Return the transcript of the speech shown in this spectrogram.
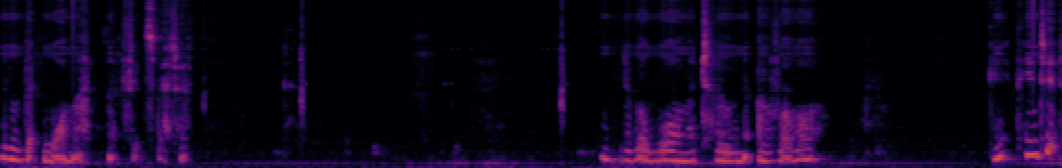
little bit warmer. That fits better. A bit of a warmer tone overall. Okay, paint it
